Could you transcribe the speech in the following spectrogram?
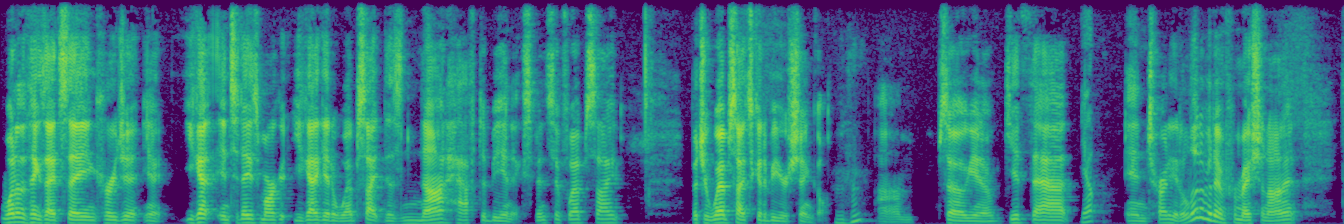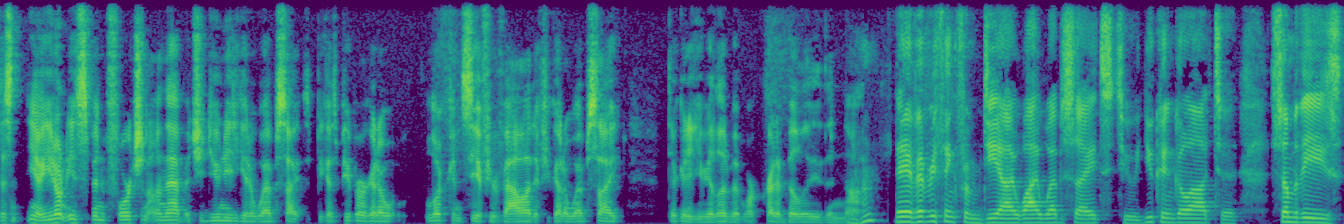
One of the things I'd say, encourage it, you know, you got in today's market, you got to get a website. Does not have to be an expensive website, but your website's going to be your shingle. Mhm. Um, so, you know, get that Yep. and try to get a little bit of information on it. Doesn't you know you don't need to spend fortune on that, but you do need to get a website because people are going to look and see if you're valid. If you've got a website, they're going to give you a little bit more credibility than not. Mhm. They have everything from DIY websites to you can go out to some of these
